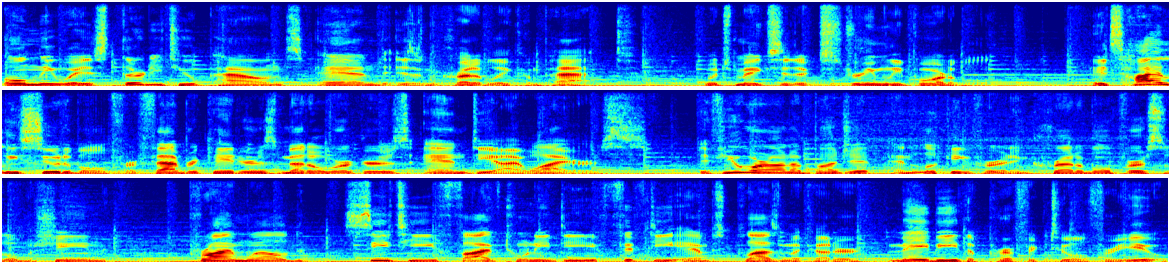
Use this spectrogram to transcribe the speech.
only weighs 32 pounds and is incredibly compact, which makes it extremely portable. It's highly suitable for fabricators, metalworkers, and DIYers. If you are on a budget and looking for an incredible versatile machine, PrimeWeld CT520D 50 amps plasma cutter may be the perfect tool for you.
